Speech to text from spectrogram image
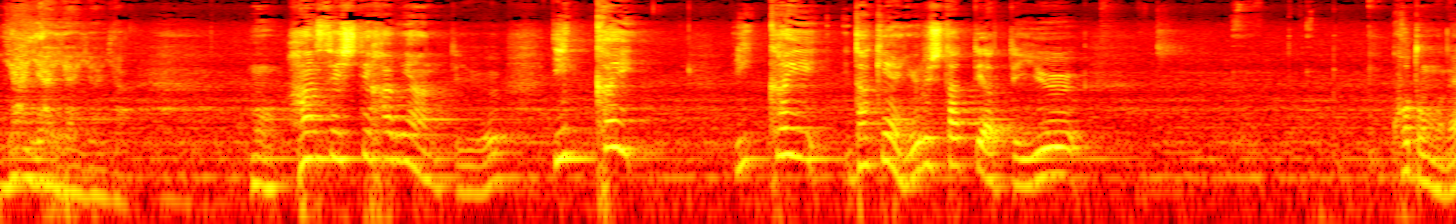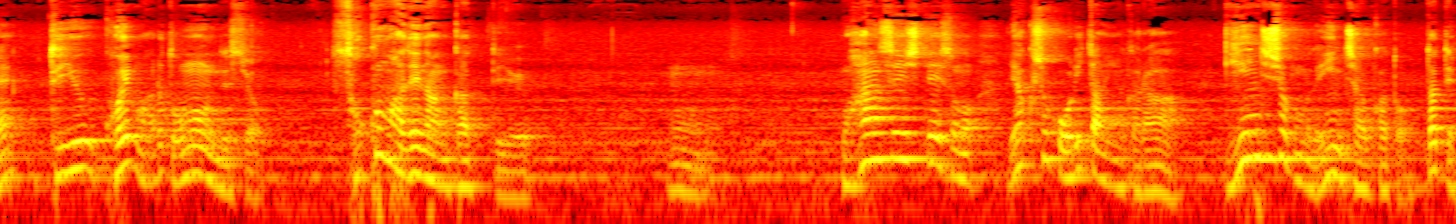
いやいやいやいやいや。もう反省してはるやんっていう一回一回だけやん許したってやっていうこともねっていう声もあると思うんですよ。そこまでなんかっていう。うん。もう反省してその役職降りたんやから議員辞職までいいんちゃうかと。だって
